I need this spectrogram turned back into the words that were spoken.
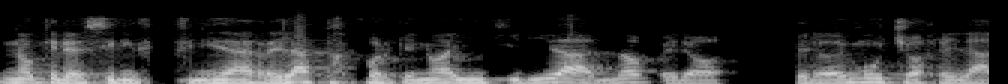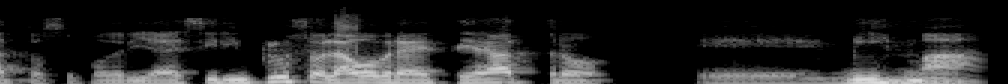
no quiero decir infinidad de relatos porque no hay infinidad, ¿no? Pero, pero de muchos relatos, se podría decir. Incluso la obra de teatro eh, misma,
